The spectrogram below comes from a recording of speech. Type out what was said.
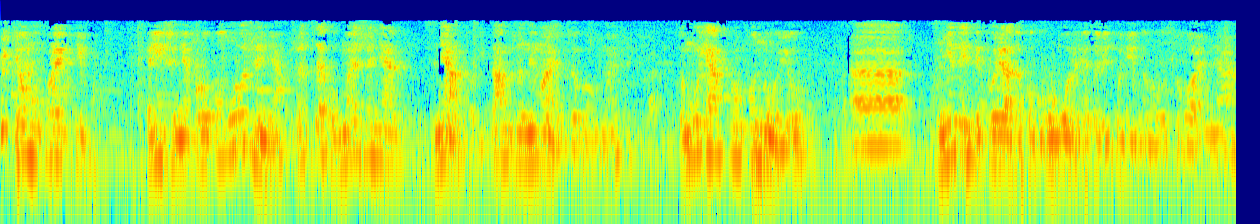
В цьому проєкті рішення про положення вже це обмеження знято, і там вже немає цього обмеження. Тому я пропоную змінити порядок обговорення та відповідного голосування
